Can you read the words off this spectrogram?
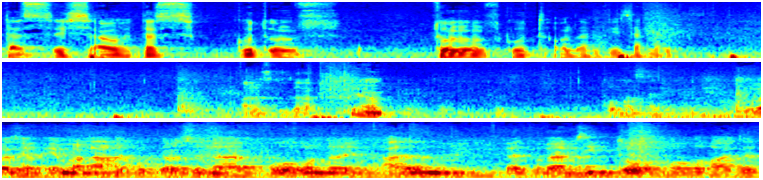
das ist auch das gut uns, tun uns gut, oder wie sagt man das? Alles gesagt? Ja. Okay, Thomas also ich habe eben mal nachgeguckt, du hast in der Vorrunde in allen Wettbewerben sieben Tore vorbereitet,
